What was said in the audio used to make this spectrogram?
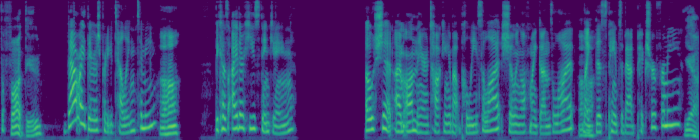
The fuck, dude? That right there is pretty telling to me Uh huh. because either he's thinking, oh shit, I'm on there talking about police a lot, showing off my guns a lot, Uh-huh. like this paints a bad picture for me, Yeah.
